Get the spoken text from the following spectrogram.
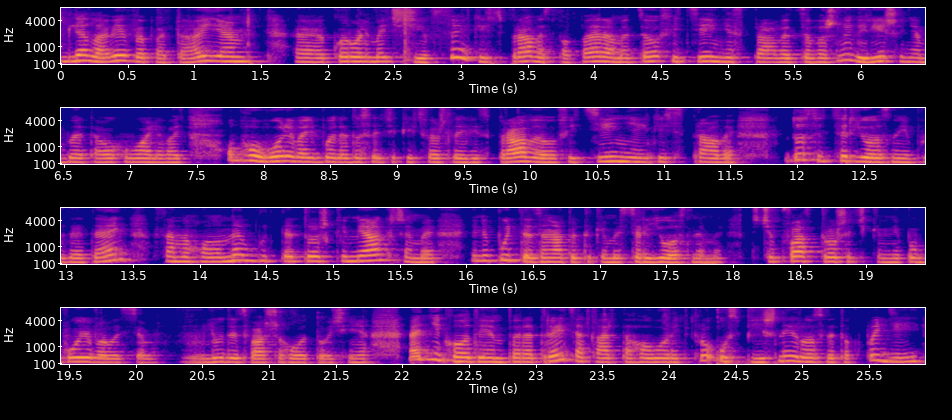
Для левів випадає е, король мечів. Це якісь справи з паперами, це офіційні справи, це важливі рішення будете ухвалювати, обговорювати буде досить якісь важливі справи, офіційні якісь справи. Досить серйозний буде день. Саме головне, будьте трошки м'якшими і не будьте занадто такими серйозними, щоб вас трошечки не побоювалися люди з вашого оточення. На дні колоди імператриця карта говорить про успішний розвиток подій,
